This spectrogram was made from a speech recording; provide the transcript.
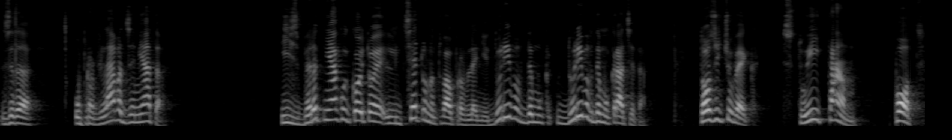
за да управляват земята, и изберат някой, който е лицето на това управление, дори в, демок... дори в демокрацията, този човек стои там под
